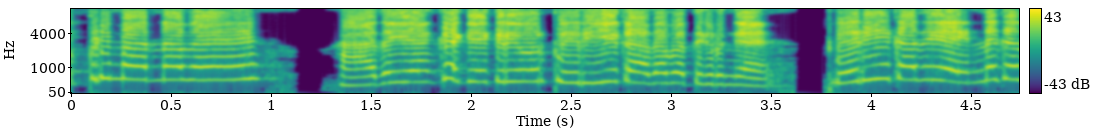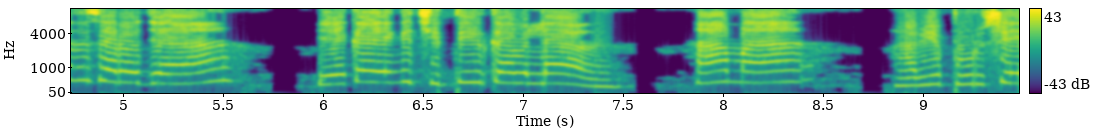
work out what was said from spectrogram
எப்படி மாறினாவ அதை ஏன்க்கா கேக்குறீ ஒரு பெரிய கதை பாத்துக்கிடுங்க பெரிய கதையா? என்ன கதை சரோஜா? ஏக்கா எங்க சித்தி இருக்காவல்ல? ஆமா. அவிய புருஷே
